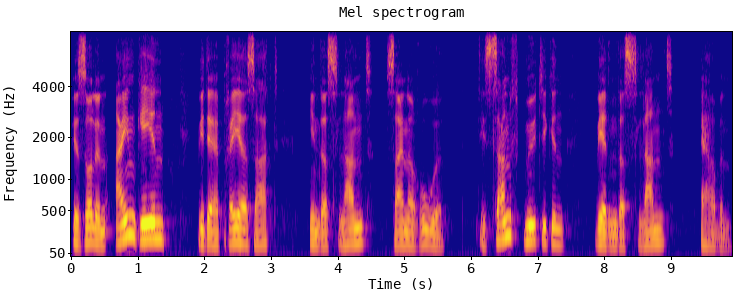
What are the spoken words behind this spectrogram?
Wir sollen eingehen, wie der Hebräer sagt, in das Land seiner Ruhe. Die Sanftmütigen werden das Land erben.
